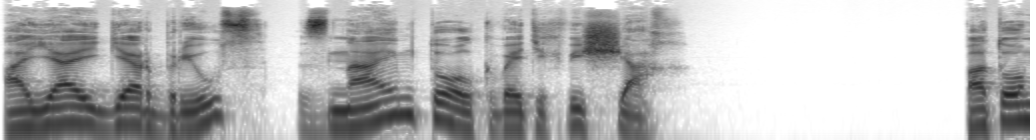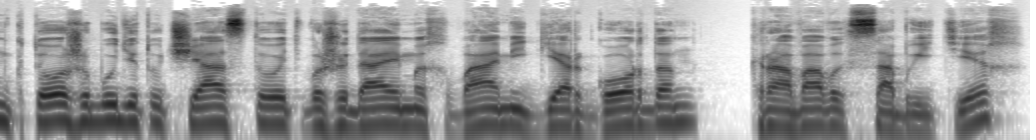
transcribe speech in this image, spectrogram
а я и Гер Брюс знаем толк в этих вещах. Потом, кто же будет участвовать в ожидаемых вами, Гер Гордон, кровавых событиях?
